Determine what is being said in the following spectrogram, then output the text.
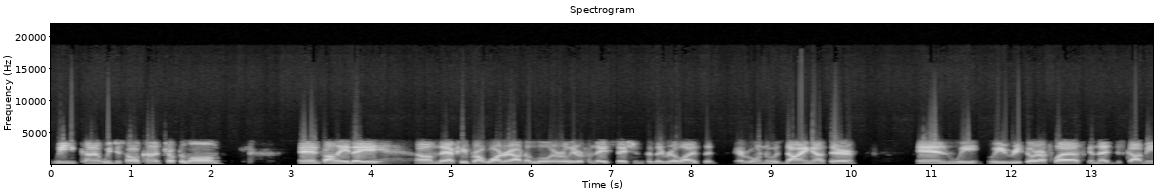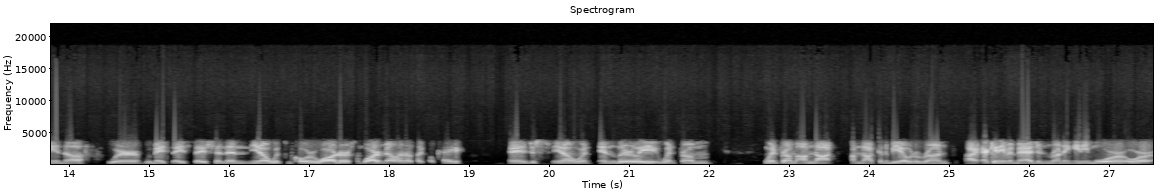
we kind of we just all kind of trucked along, and finally they um, they actually brought water out a little earlier from the aid station because they realized that everyone was dying out there, and we we refilled our flask, and that just got me enough where we made the aid station, and you know with some colder water, some watermelon, I was like okay, and just you know went and literally went from went from I'm not I'm not going to be able to run. I, I can't even imagine running anymore, or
